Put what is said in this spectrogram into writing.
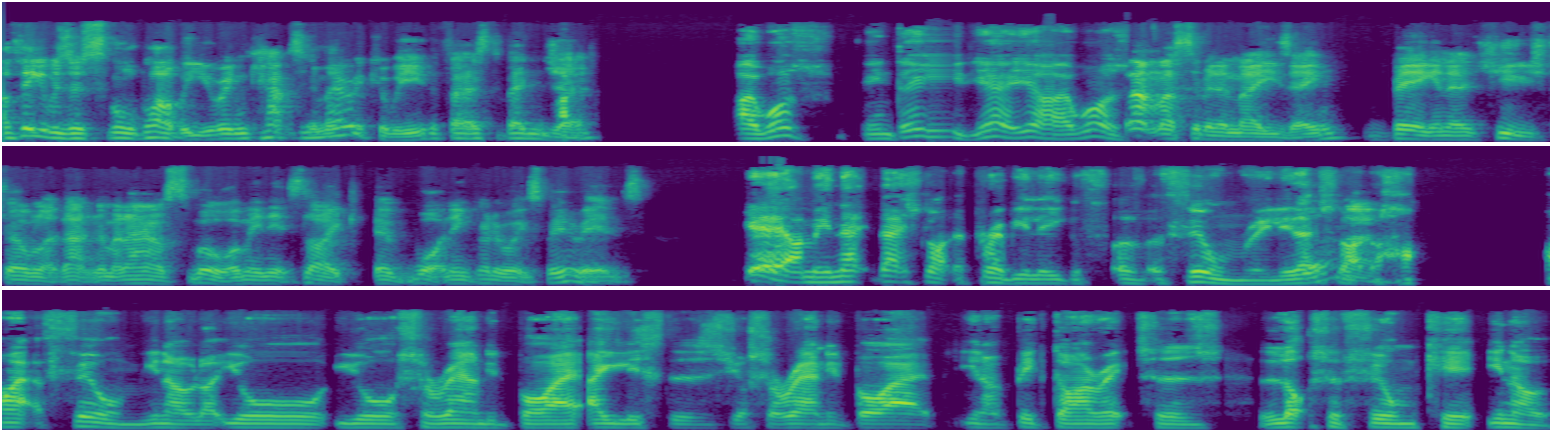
I think it was a small part, but you were in Captain America. Were you the first Avenger? I was indeed. Yeah, yeah, I was. That must have been amazing being in a huge film like that, no matter how small. I mean, it's like uh, what an incredible experience. Yeah, I mean that that's like the Premier League of, of, of film, really. That's yeah. like the height of film. You know, like you're you're surrounded by A-listers, you're surrounded by you know big directors, lots of film kit. You know,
